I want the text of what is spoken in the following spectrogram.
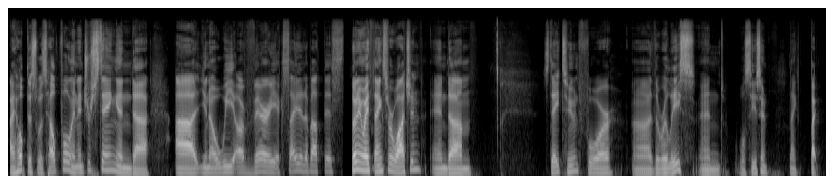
I hope this was helpful and interesting, and uh, uh, you know we are very excited about this. So anyway, thanks for watching, and um, stay tuned for uh, the release, and we'll see you soon. Thanks. Bye.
